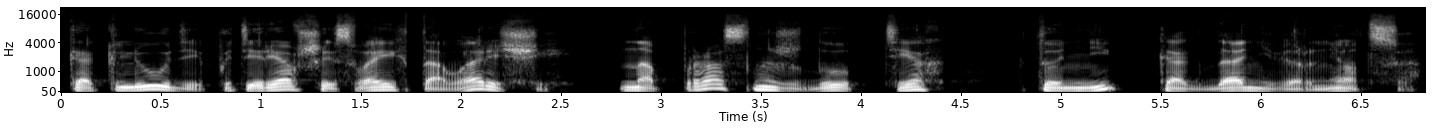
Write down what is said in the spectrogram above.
как люди, потерявшие своих товарищей, напрасно ждут тех, кто никогда не вернется.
